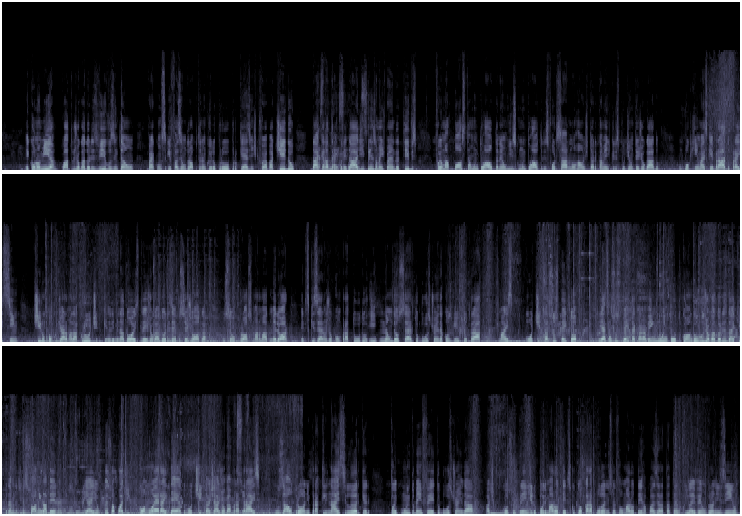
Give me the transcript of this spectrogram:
Economia, quatro jogadores vivos, então vai conseguir fazer um drop tranquilo pro, pro Kesint que foi abatido, dá aquela 10 tranquilidade, segundos. principalmente para Render Thieves, foi uma aposta muito alta, né? Um risco muito alto. Eles forçaram no round, teoricamente, que eles podiam ter jogado um pouquinho mais quebrado, para aí sim, tira um pouco de arma da Cru, elimina dois, três jogadores, aí você joga o seu próximo armado melhor. Eles quiseram comprar tudo e não deu certo. O Boost ainda conseguiu infiltrar, mas o Motita suspeitou. E essa suspeita, cara, vem muito quando os jogadores da equipe da Random Team somem da B, né? E aí o pessoal pode, como era a ideia do Motita já jogar pra trás, usar o drone pra clinar esse lurker, foi muito bem feito. O Boost ainda, acho que ficou surpreendido. Pô, ele maroteia, ele escutou o cara pulando em cima e falou, marotei, rapaziada, tá tranquilo. Aí veio um dronezinho,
